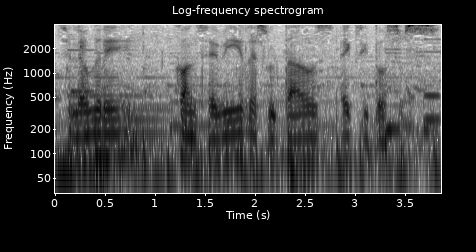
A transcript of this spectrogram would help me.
se logre concebir resultados exitosos.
